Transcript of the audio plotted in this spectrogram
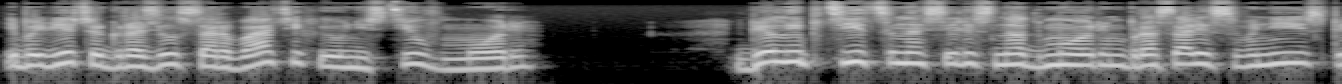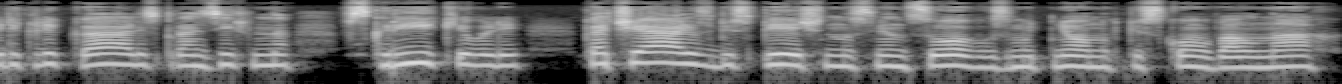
ибо ветер грозил сорвать их и унести в море. Белые птицы носились над морем, бросались вниз, перекликались, пронзительно вскрикивали, качались беспечно на свинцовых, замутненных песком волнах,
